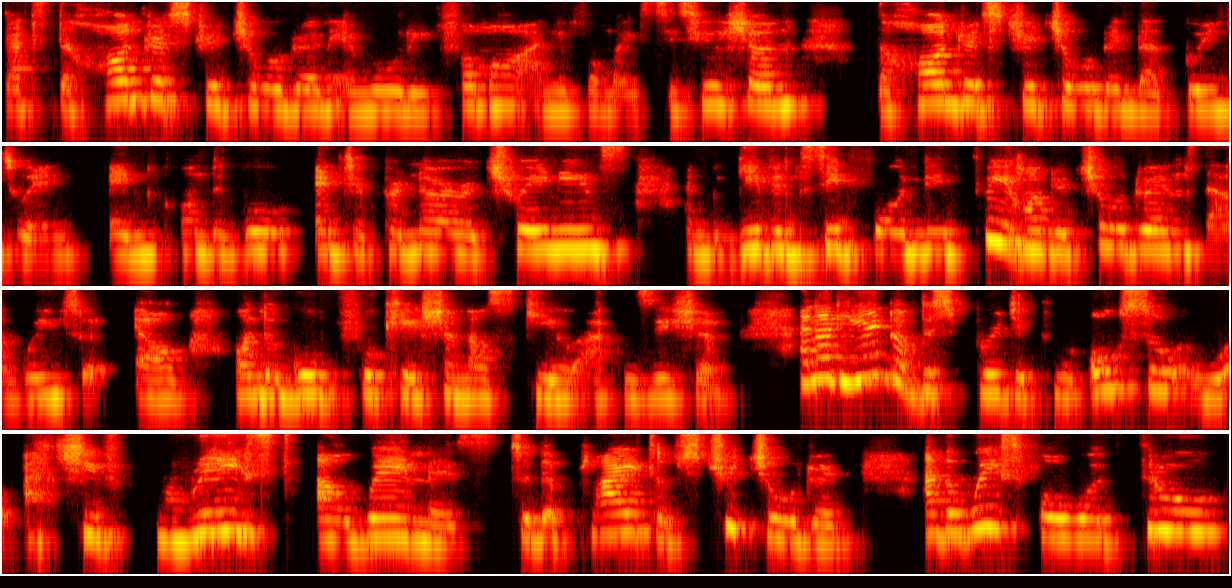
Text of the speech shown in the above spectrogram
That's the 100 street children enrolled in formal and informal institution, the 100 street children that are going to en- en- undergo entrepreneurial trainings and be given seed funding, 300 children that are going to um, undergo vocational skill acquisition. And at the end of this project, we also will achieve raised awareness to the plight of street children and the ways forward through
